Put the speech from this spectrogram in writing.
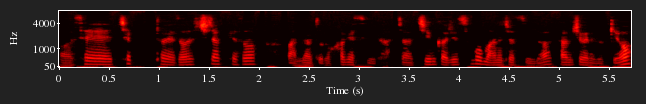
어, 새 챕터에서 시작해서 만나도록 하겠습니다. 자, 지금까지 수고 많으셨습니다. 다음 시간에 뵐게요.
